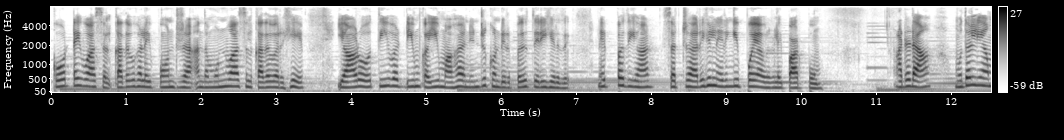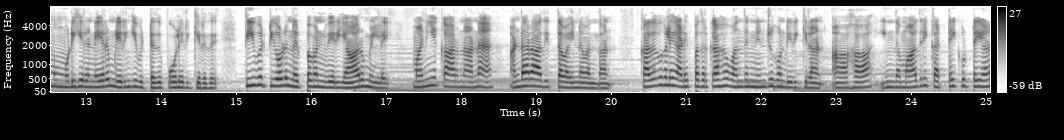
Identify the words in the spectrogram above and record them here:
கோட்டை வாசல் கதவுகளைப் போன்ற அந்த முன்வாசல் கதவருகே யாரோ தீவட்டியும் கையுமாக நின்று கொண்டிருப்பது தெரிகிறது. நிற்பது யார்? சற்று அருகில் நெருங்கி போய் அவர்களை பார்ப்போம். அடடா முதல் யாமம் முடிகிற நேரம் நெருங்கிவிட்டது போலிருக்கிறது. தீவட்டியோடு நிற்பவன் வேறு யாரும் இல்லை. மணியக்காரனான அண்டராதித்த வைணவன்தான். கதவுகளை அடைப்பதற்காக வந்து நின்று கொண்டிருக்கிறான். ஆஹா இந்த மாதிரி கட்டை குட்டையான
